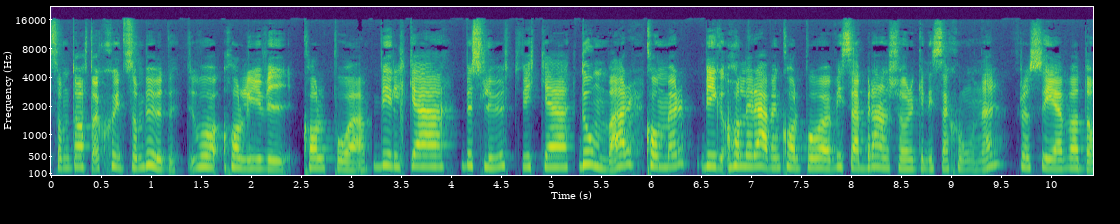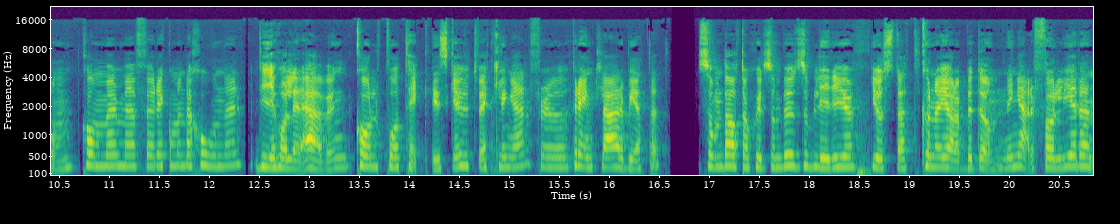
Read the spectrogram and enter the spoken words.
Som dataskyddsombud då håller ju vi koll på vilka beslut, vilka domar kommer. Vi håller även koll på vissa branschorganisationer för att se vad de kommer med för rekommendationer. Vi håller även koll på tekniska utvecklingar för att förenkla arbetet som dataskyddsombud så blir det ju just att kunna göra bedömningar. Följer den,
